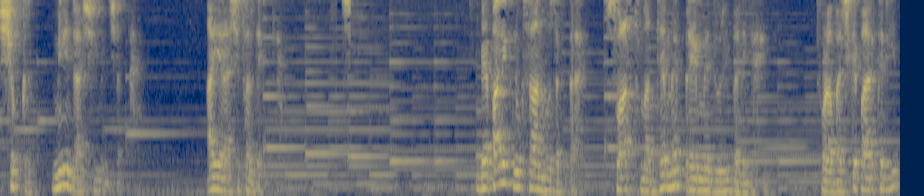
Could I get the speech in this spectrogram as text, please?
शुक्र, मीन राशि में चल रहा है। आइए राशिफल देखते हैं। व्यापारिक नुकसान हो सकता है। स्वास्थ्य मध्यम है, प्रेम में दूरी बनी रहे। थोड़ा बच के पार करिए।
